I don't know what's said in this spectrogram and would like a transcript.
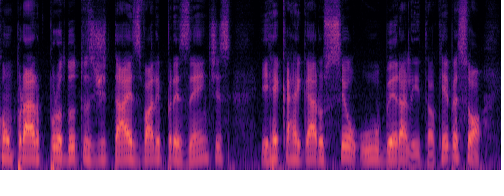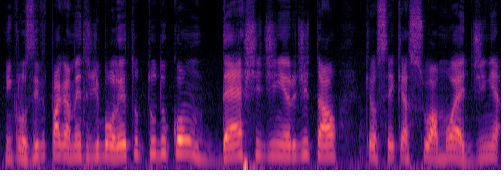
comprar produtos digitais, vale presentes e recarregar o seu Uber ali, tá ok, pessoal? Inclusive pagamento de boleto, tudo com Dash Dinheiro Digital, que eu sei que é a sua moedinha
